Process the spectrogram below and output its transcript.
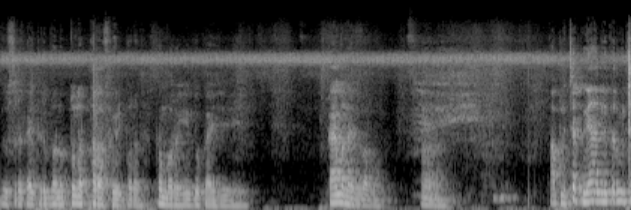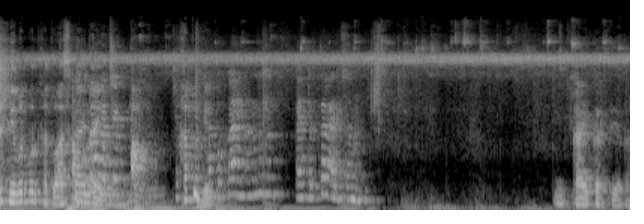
दुसरं काहीतरी बनव तुला त्रास होईल परत. कंबर ही दुखायची. काय म्हणायचं बाबू? हां. आपली चटणी आणली तर मी चटणी बरोबर खातो असं काय नाही. खातो की? तो काय ना काय तर करायचं काय करते आता?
